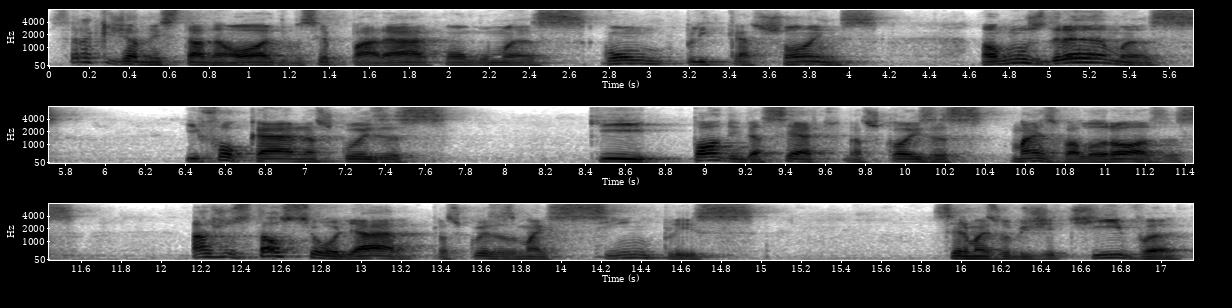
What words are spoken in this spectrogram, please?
será que já não está na hora de você parar com algumas complicações, alguns dramas e focar nas coisas que podem dar certo, nas coisas mais valorosas? Ajustar o seu olhar para as coisas mais simples, ser mais objetiva,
